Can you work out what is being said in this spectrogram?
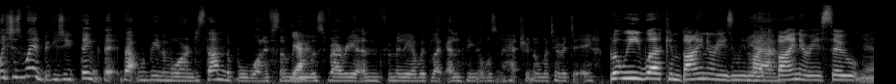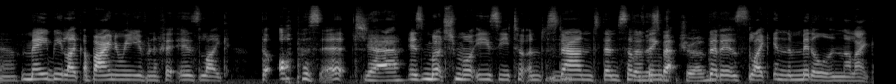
Which is weird because you'd think that that would be the more understandable one if somebody Yeah. was very unfamiliar with like anything that wasn't heteronormativity. But we work in binaries and we Yeah. like binaries, so Yeah. maybe like a binary, even if it is like the opposite, Yeah. is much more easy to understand than something spectrum. that is like in the middle and they're like,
